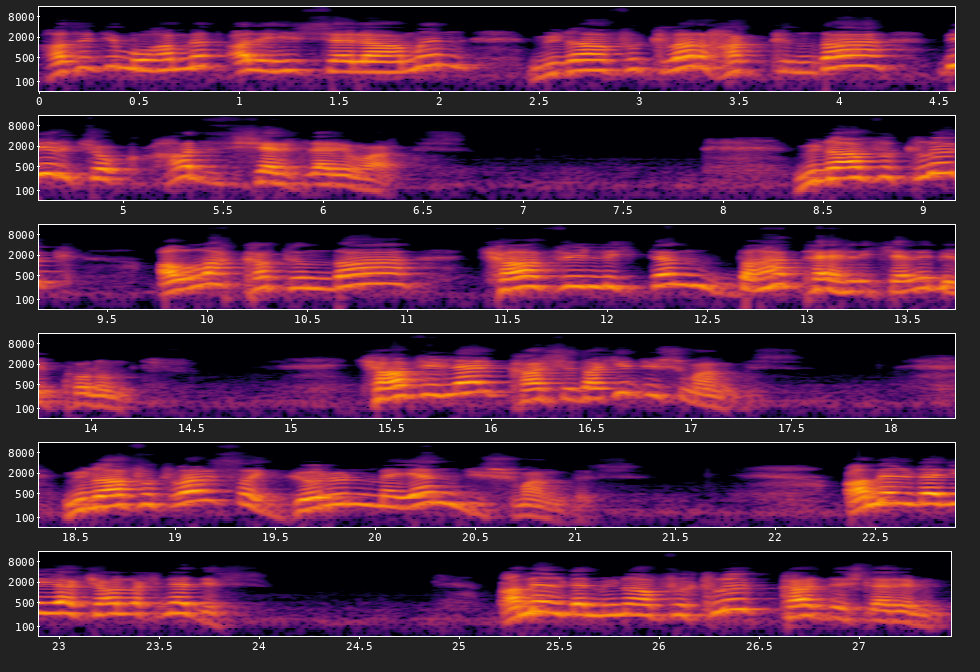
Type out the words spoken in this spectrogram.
Hz. Muhammed Aleyhisselam'ın münafıklar hakkında birçok hadis-i şerifleri vardır. Münafıklık Allah katında kafirlikten daha tehlikeli bir konumdur. Kafirler karşıdaki düşmandır. Münafıklar ise görünmeyen düşmandır. Amelde riyakarlık nedir? Amelde münafıklık kardeşlerim,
